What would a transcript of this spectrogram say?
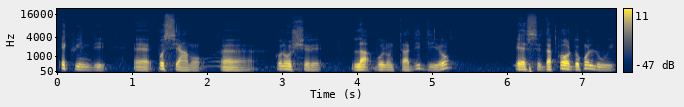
e quindi eh, possiamo eh, conoscere la volontà di Dio e essere d'accordo con Lui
